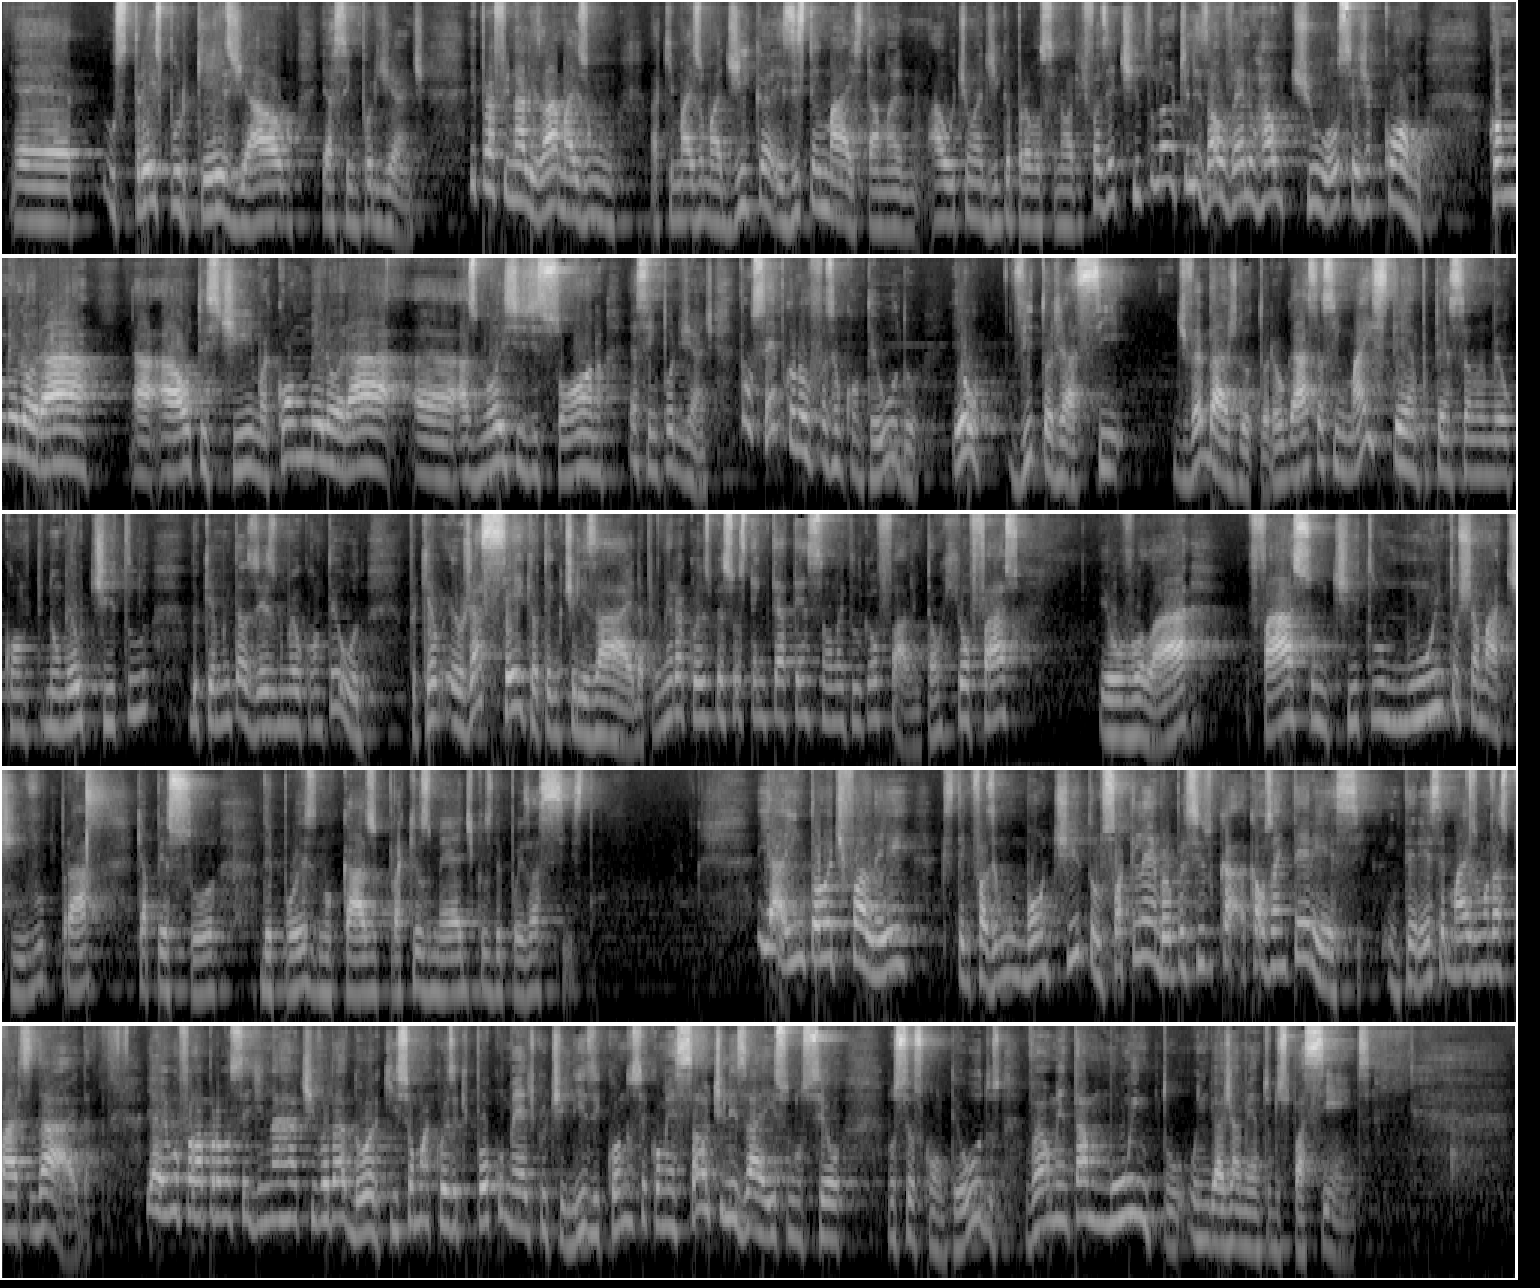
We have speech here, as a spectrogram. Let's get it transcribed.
é, os três porquês de algo e assim por diante. E para finalizar, mais um, aqui mais uma dica, existem mais, tá? Mas a última dica para você na hora de fazer título é utilizar o velho how to, ou seja, como. Como melhorar a, a autoestima, como melhorar uh, as noites de sono e assim por diante. Então, sempre quando eu vou fazer um conteúdo, eu, Vitor Jaci, de verdade, doutor. Eu gasto assim mais tempo pensando no meu, no meu título do que muitas vezes no meu conteúdo. Porque eu, eu já sei que eu tenho que utilizar a AIDA. A primeira coisa, as pessoas têm que ter atenção naquilo que eu falo. Então, o que eu faço? Eu vou lá, faço um título muito chamativo para que a pessoa depois, no caso, para que os médicos depois assistam. E aí, então, eu te falei que você tem que fazer um bom título, só que lembra, eu preciso causar interesse. Interesse é mais uma das partes da AIDA. E aí eu vou falar para você de narrativa da dor, que isso é uma coisa que pouco médico utiliza e quando você começar a utilizar isso no seu, nos seus conteúdos, vai aumentar muito o engajamento dos pacientes.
